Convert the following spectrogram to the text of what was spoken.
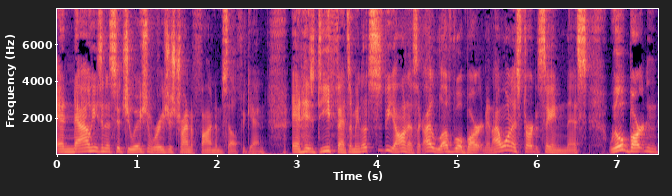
and now he's in a situation where he's just trying to find himself again. And his defense, I mean, let's just be honest. Like I love Will Barton, and I want to start saying this: Will Barton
